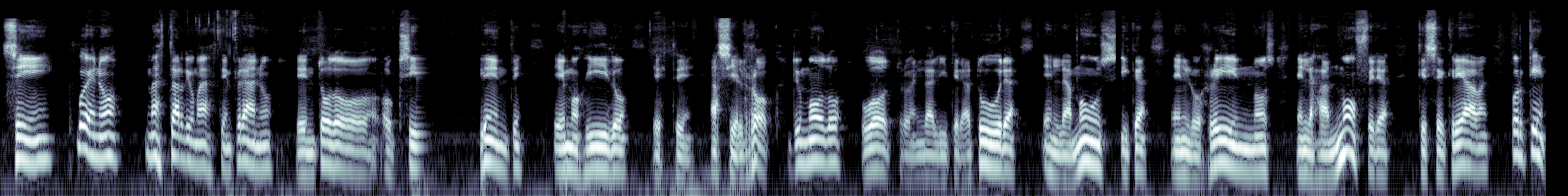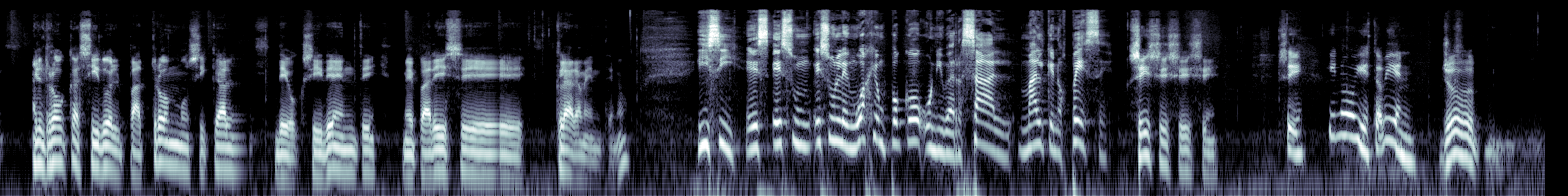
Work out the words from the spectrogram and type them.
Sí, bueno, más tarde o más temprano, en todo Occidente, hemos ido este, hacia el rock, de un modo u otro, en la literatura, en la música, en los ritmos, en las atmósferas que se creaban, porque el rock ha sido el patrón musical de Occidente me parece claramente, ¿no? Y sí, es, es, un, es un lenguaje un poco universal, mal que nos pese. Sí, sí, sí, sí. Sí, y no, y está bien. Yo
